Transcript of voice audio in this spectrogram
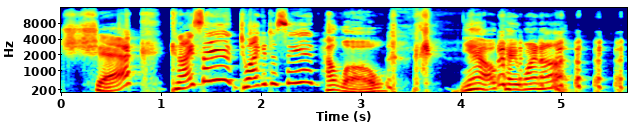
Check. Can I say it? Do I get to say it? Hello. Yeah, okay, why not?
